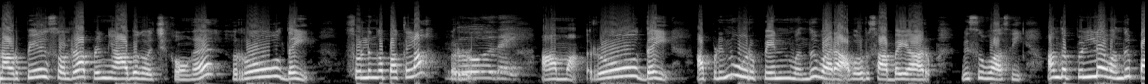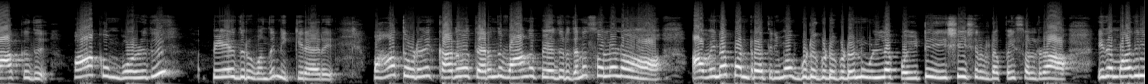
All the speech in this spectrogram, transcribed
நான் ஒரு பேர் சொல்றேன் அப்படின்னு ஞாபகம் வச்சுக்கோங்க. ரோதை. சொல்லுங்க பார்க்கலாம். ரோதை. ஆமா ரோதை அப்படின்னு ஒரு பெண் வந்து வர. அவ ஒரு சபையார் விசுவாசி. அந்த பிள்ளை வந்து பாக்குது பார்க்கும் பொழுது பேதுரு வந்து நிக்கிறாரு. பார்த்த உடனே கதவை திறந்து வாங்க பேதுரு தானே சொல்லணும். அவ என்ன பண்றா தெரியுமா? குடு குடு குடுன்னு உள்ள போயிட்டு சீஷர்கிட்ட போய் சொல்றா. இத மாதிரி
